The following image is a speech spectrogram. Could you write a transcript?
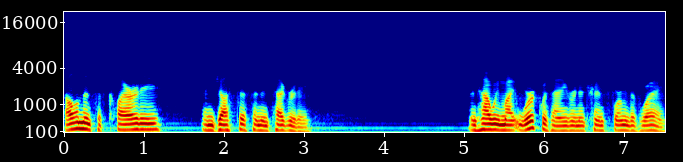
elements of clarity and justice and integrity, and how we might work with anger in a transformative way.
